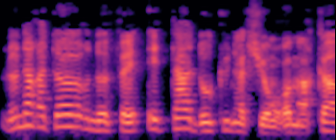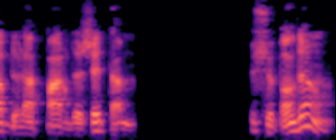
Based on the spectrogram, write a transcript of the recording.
Le narrateur ne fait état d'aucune action remarquable de la part de cet homme. Cependant,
